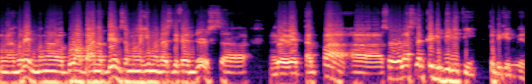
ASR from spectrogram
mga ano rin, mga bumabanat din sa mga human rights defenders, uh, nagre-red tag pa. Uh, so wala silang credibility to begin with.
